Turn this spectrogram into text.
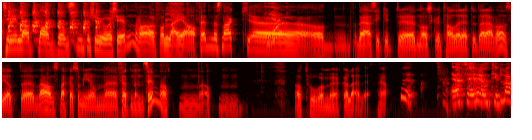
til Atle Antonsen for 20 år siden var i hvert fall lei av fedmesnakk. eh, Og det er sikkert eh, Nå skal vi ta det rett ut av ræva og si at eh, nei, han snakka så mye om fedmen sin at, at, at hun var møka lei det. Ja. Jeg ser en til, da.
